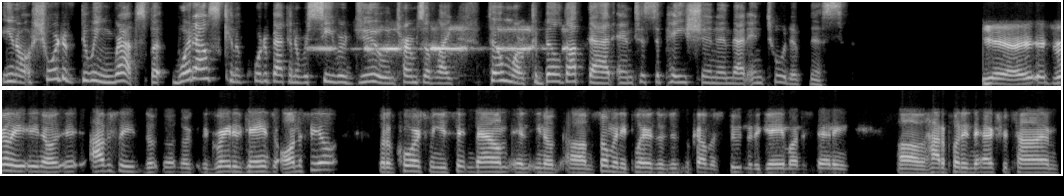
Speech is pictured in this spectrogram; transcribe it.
you know, short of doing reps, but what else can a quarterback and a receiver do in terms of like film work to build up that anticipation and that intuitiveness? Yeah, it's really, you know, it, obviously the, the, the greatest games are on the field, but of course, when you're sitting down and, you know, um, so many players have just become a student of the game, understanding uh, how to put in the extra time,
